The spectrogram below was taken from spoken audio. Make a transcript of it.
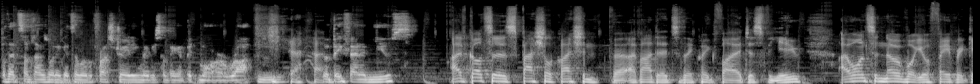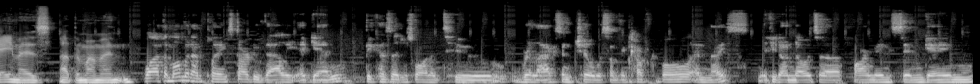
But then sometimes when it gets a little frustrating, maybe something a bit more rocky. Yeah. I'm a big fan of Muse. I've got a special question that I've added to the quickfire just for you. I want to know what your favorite game is at the moment. Well, at the moment, I'm playing Stardew Valley again because I just wanted to relax and chill with something comfortable and nice. If you don't know, it's a farming sim game.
